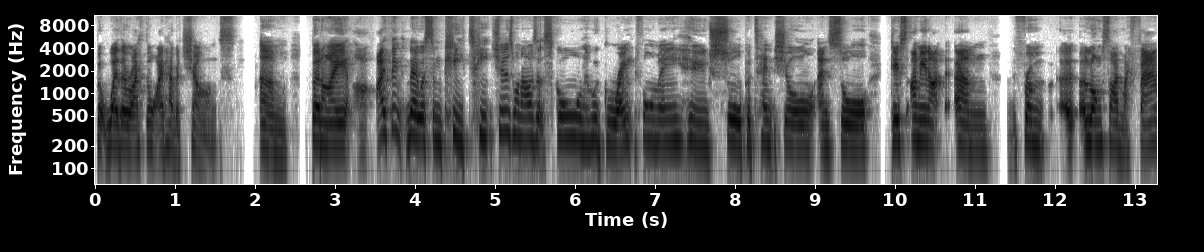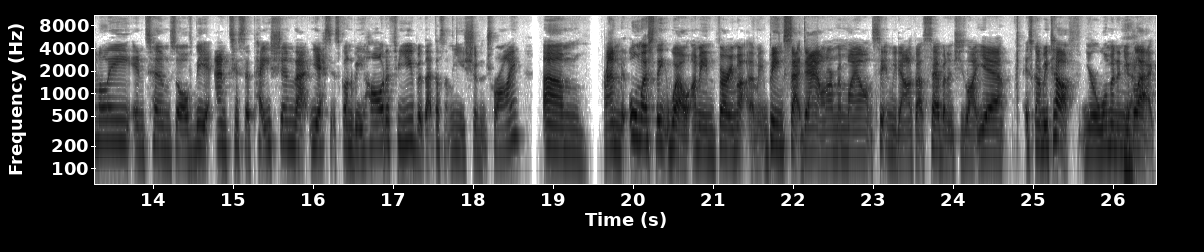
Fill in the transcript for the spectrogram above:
but whether I thought I'd have a chance. Um, but I, I think there were some key teachers when I was at school who were great for me, who saw potential and saw gifts. I mean, I, um, from uh, alongside my family in terms of the anticipation that yes, it's going to be harder for you, but that doesn't mean you shouldn't try. Um, and almost think, well, I mean, very much. I mean, being sat down. I remember my aunt sitting me down about seven, and she's like, "Yeah, it's going to be tough. You're a woman and you're black.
